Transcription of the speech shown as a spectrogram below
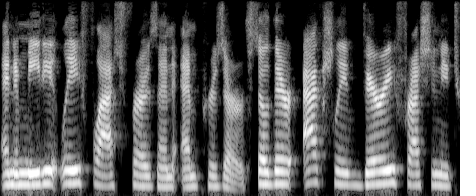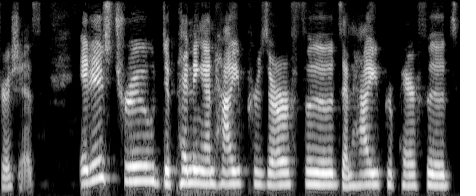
and immediately flash frozen and preserved. So they're actually very fresh and nutritious. It is true, depending on how you preserve foods and how you prepare foods,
